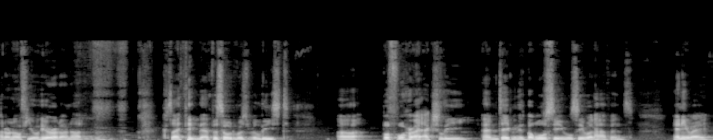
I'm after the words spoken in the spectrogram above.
I don't know if you'll hear it or not. Because I think the episode was released uh, before I actually am taping this. But we'll see. We'll see what happens. Anyway,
